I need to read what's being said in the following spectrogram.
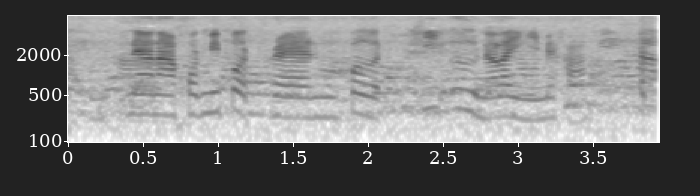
ขอบคุณค่ะในอนาคตมีเปิดแพลนเปิดที่อื่นอะไรอย่างนี้ไหมคะปีค่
